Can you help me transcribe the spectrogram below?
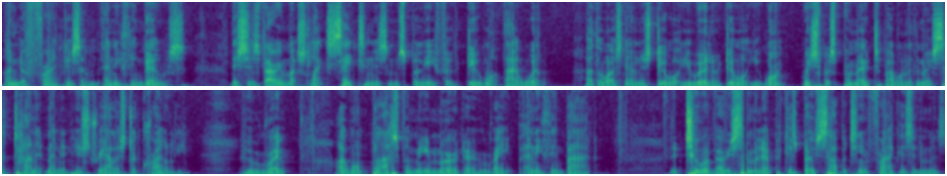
Under Frankism, anything goes. This is very much like Satanism's belief of do what thou wilt, otherwise known as do what you will or do what you want, which was promoted by one of the most satanic men in history, Aleister Crowley, who wrote, I want blasphemy, murder, rape, anything bad. The two are very similar because both Sabbatean Frankism and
